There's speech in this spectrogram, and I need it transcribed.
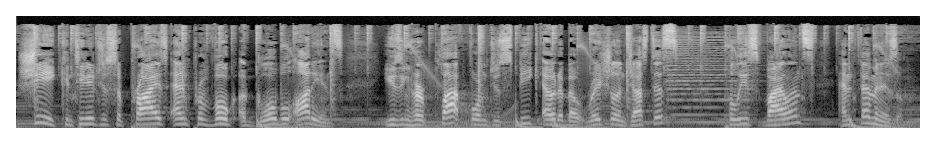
she continued to surprise and provoke a global audience, using her platform to speak out about racial injustice, police violence, and feminism.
